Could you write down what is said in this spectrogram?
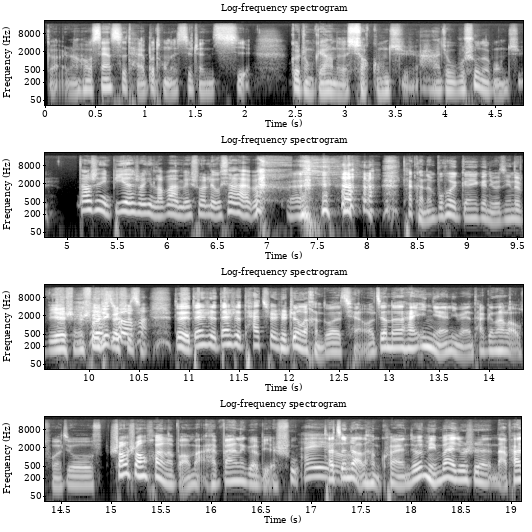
个，然后三四台不同的吸尘器，各种各样的小工具啊，就无数的工具。当时你毕业的时候，你老板没说留下来吧？他可能不会跟一个牛津的毕业生说这个事情，对，但是但是他确实挣了很多的钱。我记得他一年里面，他跟他老婆就双双换了宝马，还搬了个别墅哎，他增长的很快。你就明白，就是哪怕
